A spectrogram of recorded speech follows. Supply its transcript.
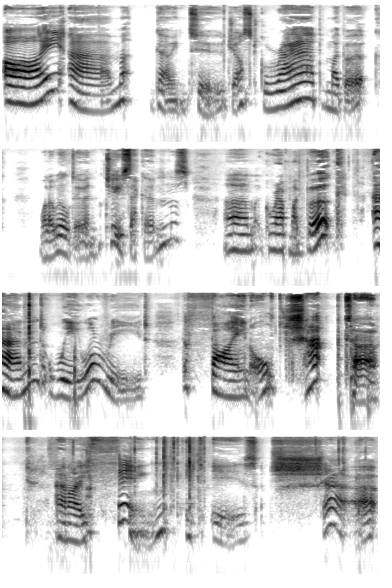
I am going to just grab my book. Well, I will do in two seconds. Um, grab my book and we will read the final chapter. And I think it is chapter,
